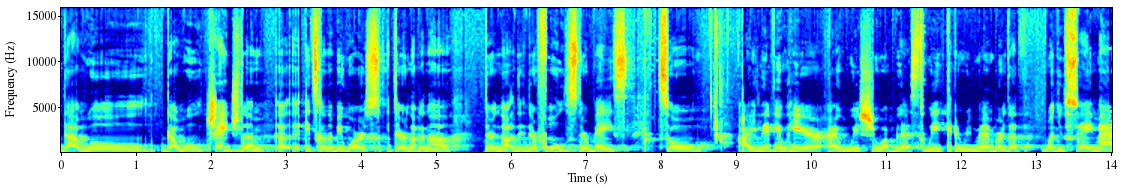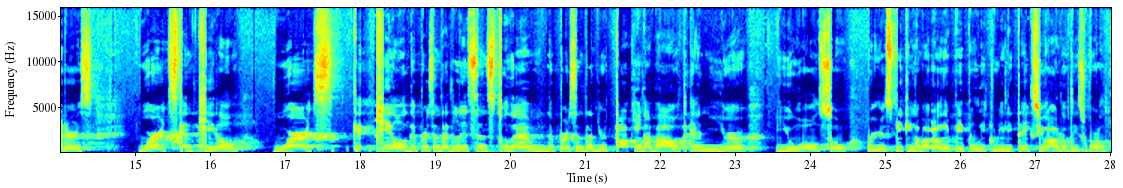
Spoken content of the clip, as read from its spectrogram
that will that will change them, uh, it's gonna be worse. They're not gonna. They're not. They're fools. They're base. So I leave you here. I wish you a blessed week, and remember that what you say matters. Words can kill. Words kill the person that listens to them, the person that you're talking about, and you're you also, when you're speaking about other people, it really takes you out of this world.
